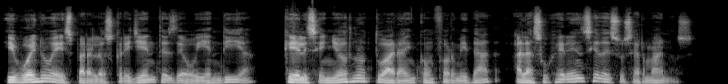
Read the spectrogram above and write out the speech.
Y bueno es para los creyentes de hoy en día que el Señor no actuara en conformidad a la sugerencia de sus hermanos,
